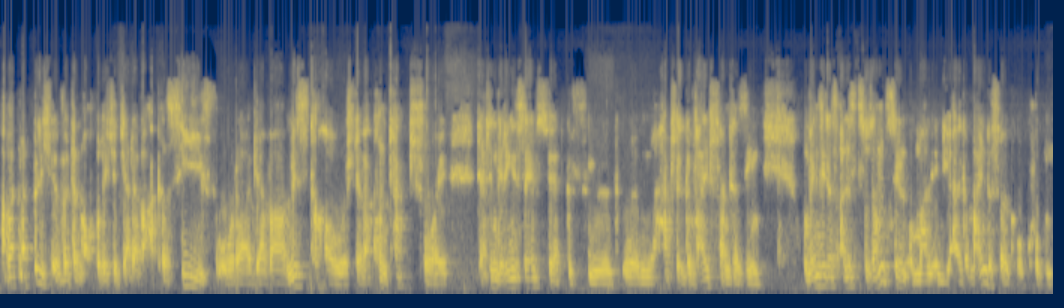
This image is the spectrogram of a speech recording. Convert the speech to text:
aber natürlich wird dann auch berichtet, ja, der war aggressiv oder der war misstrauisch, der war kontaktscheu, der hatte ein geringes Selbstwertgefühl, ähm, hatte Gewaltfantasien. Und wenn Sie das alles zusammenzählen und mal in die Allgemeinbevölkerung gucken,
